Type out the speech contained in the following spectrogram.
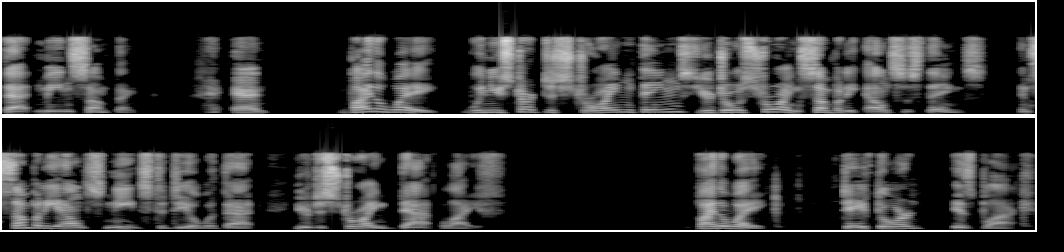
that means something. And by the way, when you start destroying things, you're destroying somebody else's things. And somebody else needs to deal with that. You're destroying that life. By the way, Dave Dorn is black.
